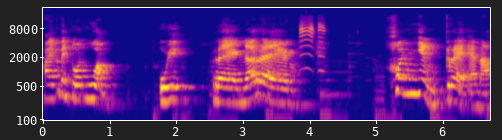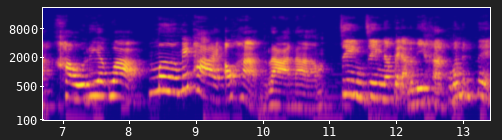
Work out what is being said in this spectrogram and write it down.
ไปก็เป็นตัวถ่วง อุ๊ย แรงนะแรง คนอย่างแกร่นะ เขาเรียกว่า มือไม่พายเอาหางราน้จริงจริงๆนางเป็ดอะมันมีหางเพราะมันเป็นเป็ด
